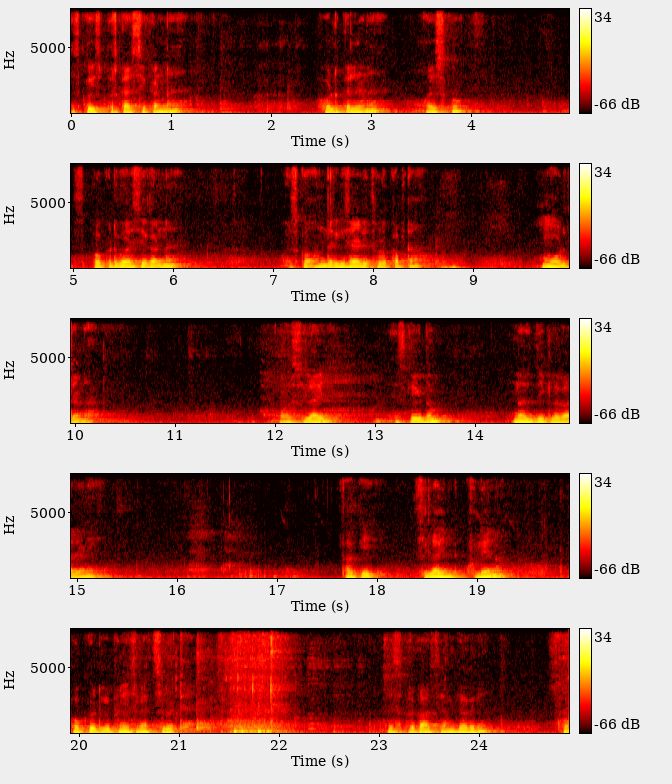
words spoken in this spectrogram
इसको इस प्रकार से करना है। फोल्ड कर लेना है और इसको इस पॉकेट को ऐसे करना है। इसको अंदर की साइड थोड़ा कपड़ा मोड़ देना है। और सिलाई इसके एकदम नज़दीक लगा लेनी ताकि सिलाई खुले ना, पॉकेट की फिनिशिंग अच्छी बैठे। इस प्रकार से हम क्या करें, इसको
